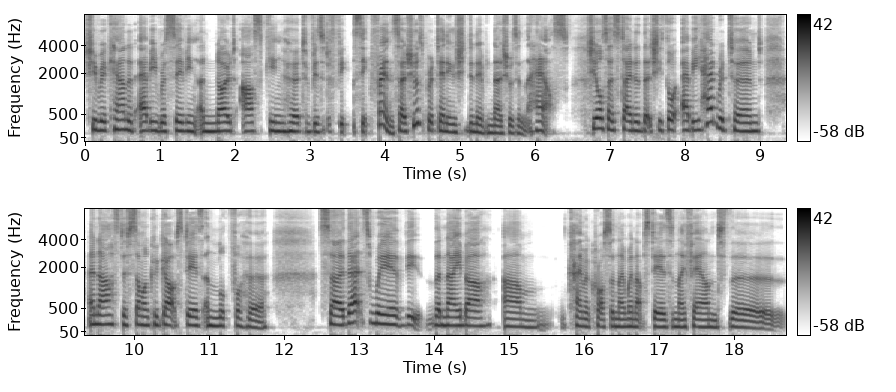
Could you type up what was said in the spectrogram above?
she recounted Abby receiving a note asking her to visit a fi- sick friend. So she was pretending she didn't even know she was in the house. She also stated that she thought Abby had returned and asked if someone could go upstairs and look for her. So that's where the the neighbour um, came across, and they went upstairs and they found the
